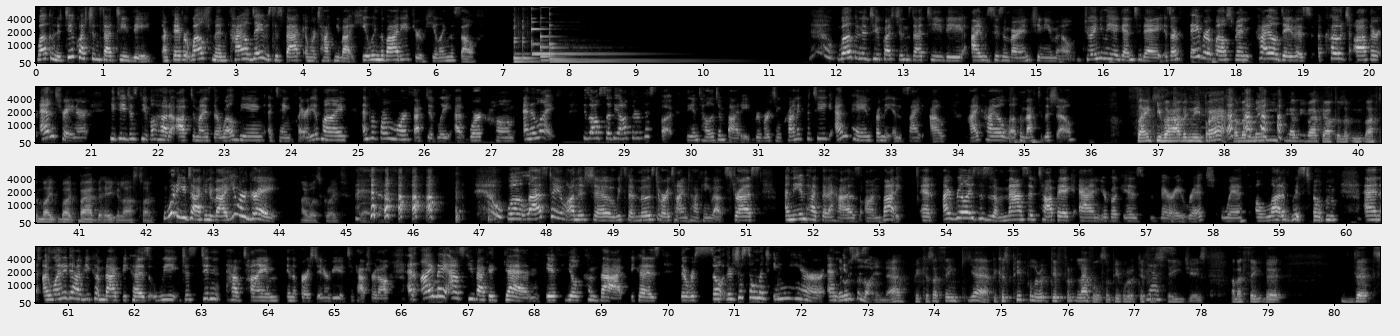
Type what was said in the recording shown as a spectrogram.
Welcome to Two Questions.tv. Our favorite Welshman, Kyle Davies, is back, and we're talking about healing the body through healing the self. Welcome to Two Questions.tv. I'm Susan Baroncini-Moe. Joining me again today is our favorite Welshman, Kyle Davies, a coach, author, and trainer. He teaches people how to optimize their well being, attain clarity of mind, and perform more effectively at work, home, and in life. He's also the author of this book, The Intelligent Body Reversing Chronic Fatigue and Pain from the Inside Out. Hi, Kyle. Welcome back to the show. Thank you for having me back. I'm amazed you had me back after after my, my bad behavior last time. What are you talking about? You were great. I was great. well, last time on the show, we spent most of our time talking about stress and the impact that it has on the body. And I realize this is a massive topic, and your book is very rich with a lot of wisdom. And I wanted to have you come back because we just didn't have time in the first interview to capture it all. And I may ask you back again if you'll come back because there was so there's just so much in here and there is just, a lot in there because i think yeah because people are at different levels and people are at different yes. stages and i think that that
